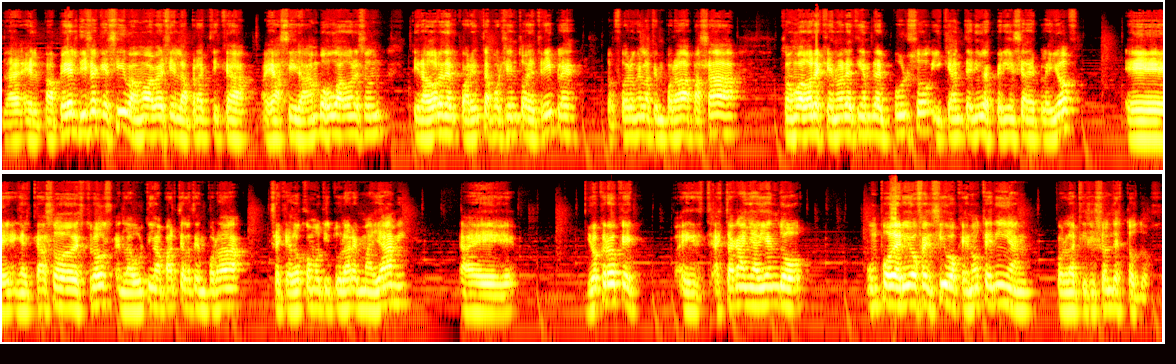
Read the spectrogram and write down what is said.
el papel dice que sí. Vamos a ver si en la práctica es así. Ambos jugadores son tiradores del 40% de triples. Lo fueron en la temporada pasada. Son jugadores que no le tiembla el pulso y que han tenido experiencia de playoff eh, en el caso de Strauss, en la última parte de la temporada se quedó como titular en Miami. Eh, yo creo que eh, están añadiendo un poderío ofensivo que no tenían con la adquisición de estos dos.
